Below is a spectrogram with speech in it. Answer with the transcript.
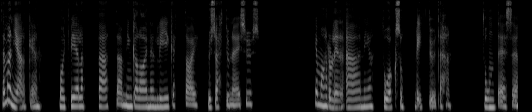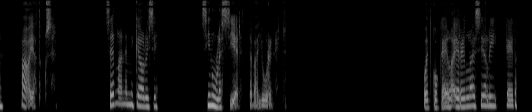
Tämän jälkeen voit vielä päättää, minkälainen liike tai pysähtyneisyys ja mahdollinen ääni ja tuoksu liittyy tähän tunteeseen tai ajatukseen. Sellainen, mikä olisi sinulle siedettävä juuri nyt. Voit kokeilla erilaisia liikkeitä,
